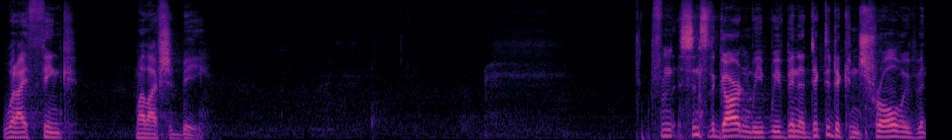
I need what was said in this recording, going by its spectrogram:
what I think my life should be. From, since the garden, we, we've been addicted to control, we've been,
